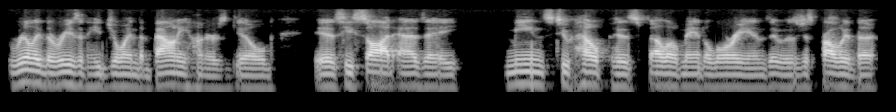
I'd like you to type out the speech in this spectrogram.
really the reason he joined the Bounty Hunters Guild is he saw it as a means to help his fellow Mandalorians. It was just probably the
